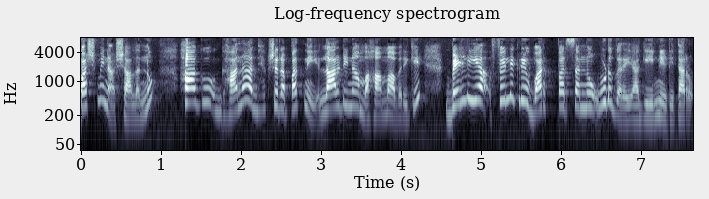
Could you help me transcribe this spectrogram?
ಪಶ್ಮಿನಾ ಶಾಲನ್ನು ಹಾಗೂ ಘಾನಾ ಅಧ್ಯಕ್ಷರ ಪತ್ನಿ ಲಾರ್ಡಿನಾ ಮಹಾಮಾ ಅವರಿಗೆ ಬೆಳ್ಳಿಯ ಫಿಲಿಗ್ರಿ ವರ್ಕ್ ಪರ್ಸ್ ಅನ್ನು ಉಡುಗೊರೆಯಾಗಿ ನೀಡಿದರು.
